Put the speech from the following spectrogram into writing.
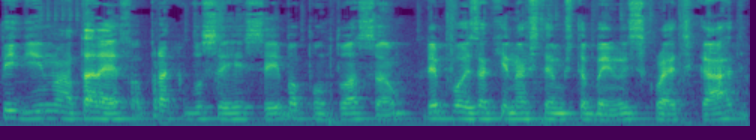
pedindo a tarefa para que você receba a pontuação. Depois aqui nós temos também o Scratch Card,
